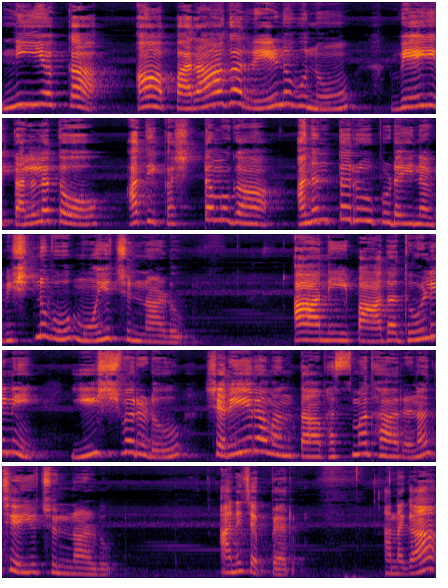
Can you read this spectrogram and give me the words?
నీ యొక్క ఆ పరాగ రేణువును వేయి తలలతో అతి కష్టముగా అనంతరూపుడైన విష్ణువు మోయుచున్నాడు. ఆ నీ పాదధూళిని ఈశ్వరుడు శరీరమంతా భస్మధారణ చేయుచున్నాడు అని చెప్పారు. అనగా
